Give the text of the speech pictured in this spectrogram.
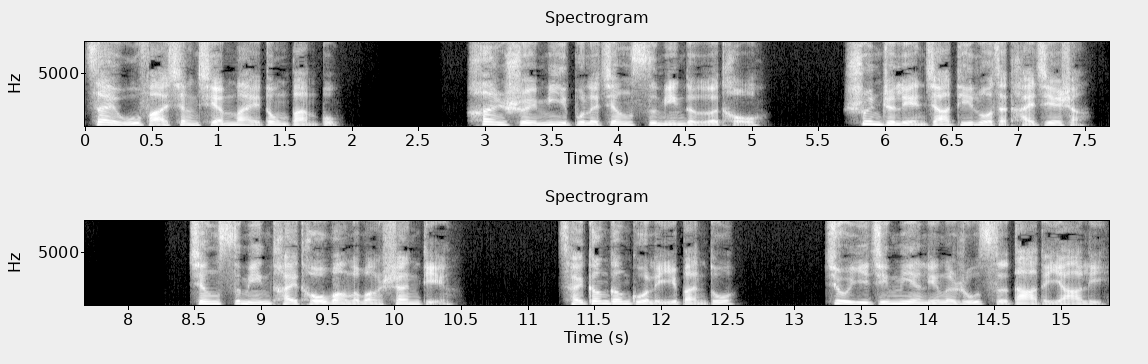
再无法向前迈动半步，汗水密布了江思明的额头，顺着脸颊滴落在台阶上。江思明抬头望了望山顶，才刚刚过了一半多，就已经面临了如此大的压力。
